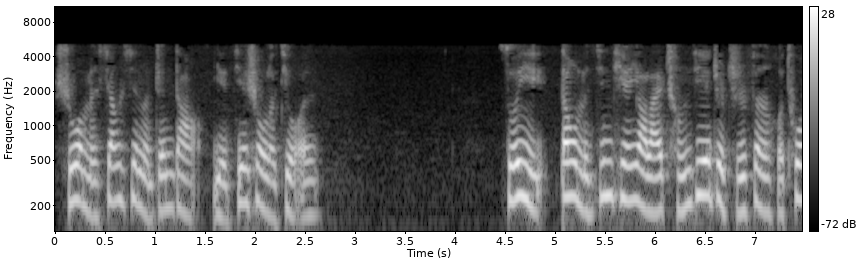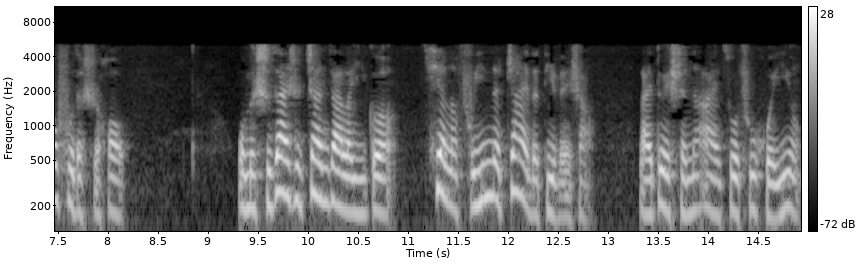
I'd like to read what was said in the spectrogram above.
使我们相信了真道，也接受了救恩。所以，当我们今天要来承接这职分和托付的时候，我们实在是站在了一个欠了福音的债的地位上，来对神的爱做出回应，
